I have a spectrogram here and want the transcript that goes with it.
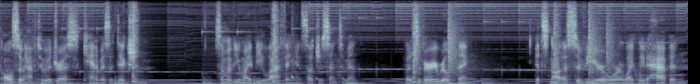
We also have to address cannabis addiction. Some of you might be laughing at such a sentiment, but it's a very real thing. It's not as severe or likely to happen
